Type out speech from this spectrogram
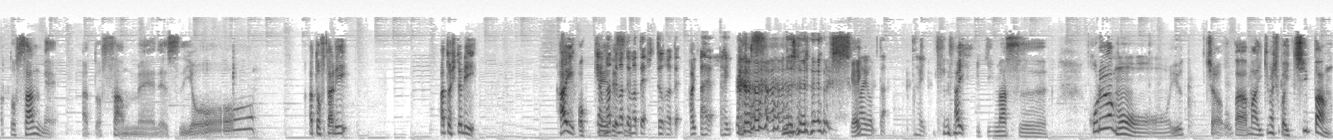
あと3名。あと3名ですよ。あと2人。あと1人。はい、OK です。いや、待って待って待って。ちょっと待って。はいはい。はい。OK 迷った。はい。はい、いきます。これはもう、言っちゃおうか。まあ、行きましょうか。1番。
